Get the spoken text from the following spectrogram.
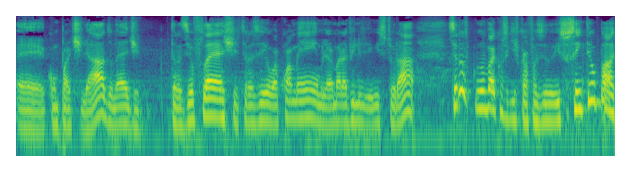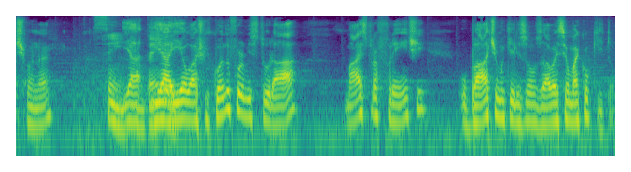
é, compartilhado, né? De trazer o Flash, trazer o Aquaman, Mulher Maravilha e misturar, você não, não vai conseguir ficar fazendo isso sem ter o Batman, né? Sim. E, a, e aí eu acho que quando for misturar, mais pra frente, o Batman que eles vão usar vai ser o Michael Keaton.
